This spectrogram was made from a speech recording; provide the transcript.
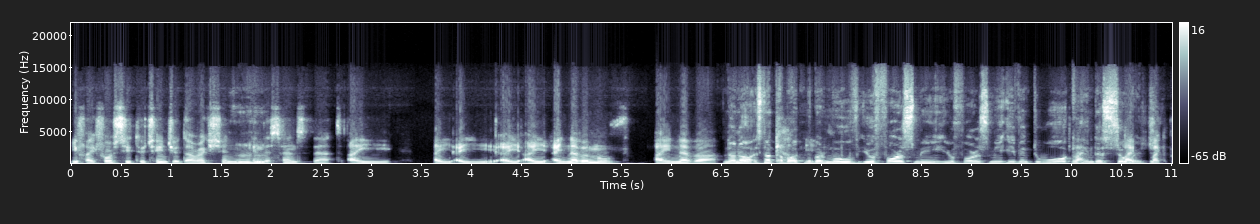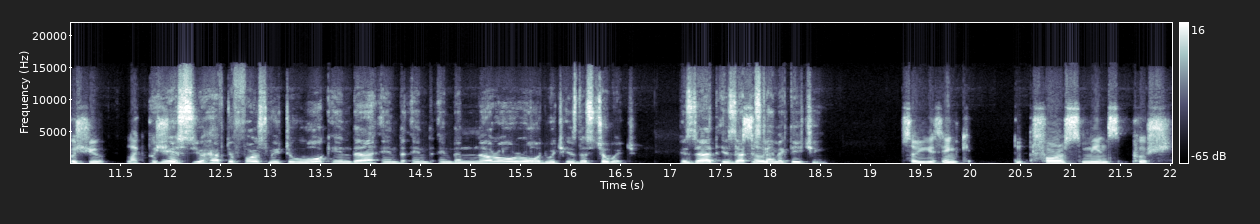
if I force you to change your direction Mhm. in the sense that I I, I I I I never move. I never No, no, it's not about never move. You force me, you force me even to walk like in the like, sewage. like push you, like push you. yes, you have to force me to walk in the in the in, in the narrow road, which is the sewage. Is that is that So- Islamic teaching? So you think force means push?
